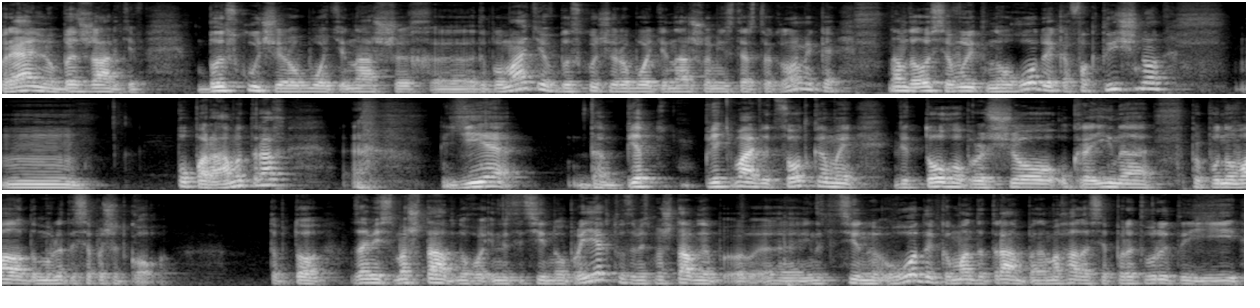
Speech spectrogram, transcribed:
реально без жартів. Блискучій роботі наших е, дипломатів, блискучій роботі нашого міністерства економіки, нам вдалося вийти на угоду, яка фактично м, по параметрах е, є там, п'ять- п'ятьма відсотками від того, про що Україна пропонувала домовлятися початково. Тобто, замість масштабного інвестиційного проєкту, замість масштабної е, інвестиційної угоди, команда Трампа намагалася перетворити її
